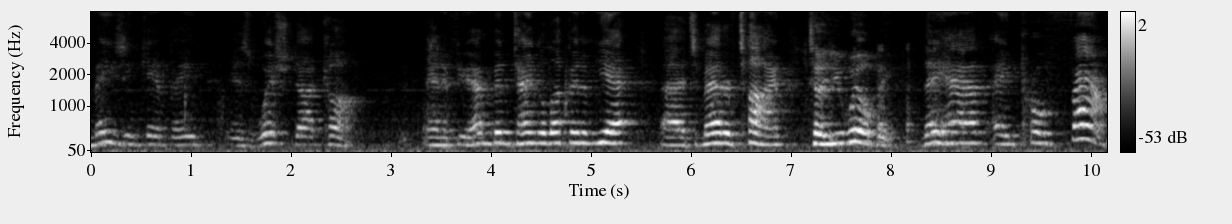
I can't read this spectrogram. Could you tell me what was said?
amazing campaign is Wish.com. And if you haven't been tangled up in them yet, uh, it's a matter of time till you will be. They have a profound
